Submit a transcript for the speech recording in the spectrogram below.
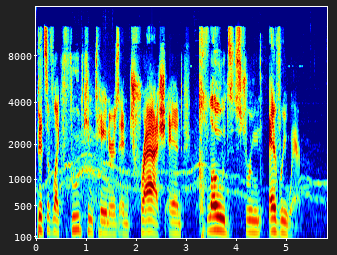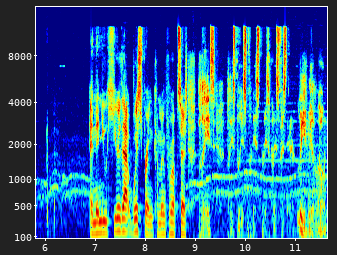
bits of like food containers and trash and clothes strewn everywhere. And then you hear that whispering coming from upstairs. Please, please, please, please, please, please, please, leave me alone.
